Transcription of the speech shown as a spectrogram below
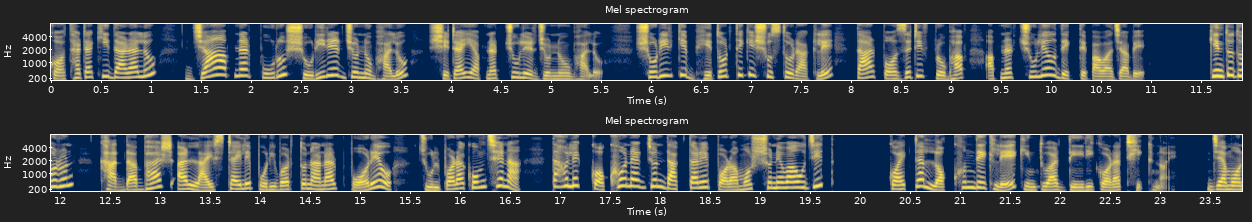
কথাটা কি দাঁড়াল? যা আপনার পুরো শরীরের জন্য ভালো, সেটাই আপনার চুলের জন্যও ভালো। শরীরকে ভেতর থেকে সুস্থ রাখলে তার পজিটিভ প্রভাব আপনার চুলেও দেখতে পাওয়া যাবে। কিন্তু ধরুন, খাদ্যাভ্যাস আর লাইফস্টাইলে পরিবর্তন আনার পরেও চুল পড়া কমছে না, তাহলে কখন একজন ডাক্তারের পরামর্শ নেওয়া উচিত? কয়েকটা লক্ষণ দেখলে কিন্তু আর দেরি করা ঠিক নয়। যেমন,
